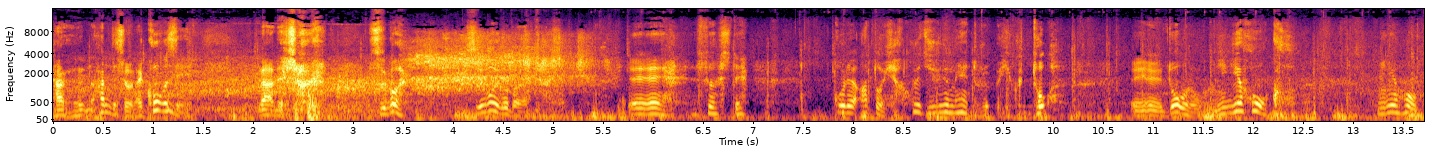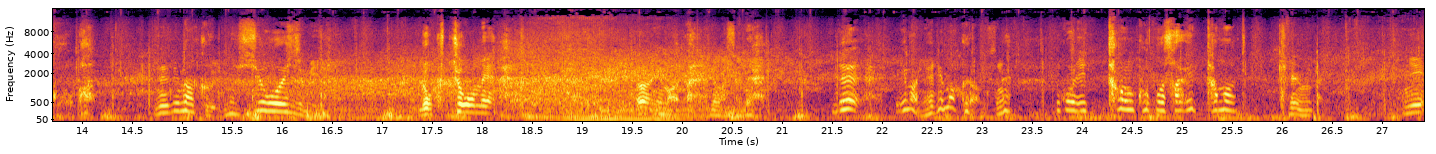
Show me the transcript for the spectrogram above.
何でしょうね。工事なんでしょうか。すごいすごいことになってます。えー、そしてこれあと 110m 行くと、えー、道路を右方向右方向あ練馬区西大泉。6丁目。あ今出ましたね。で今練馬区なんですね。これ一旦ここ埼玉県に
